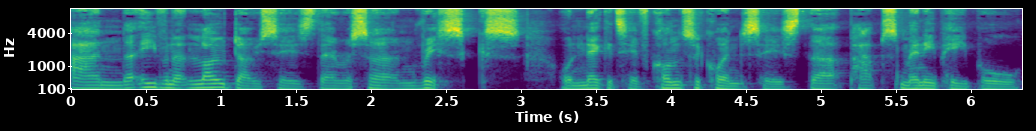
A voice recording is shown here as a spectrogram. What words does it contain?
and even at low doses, there are certain risks or negative consequences that perhaps many people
